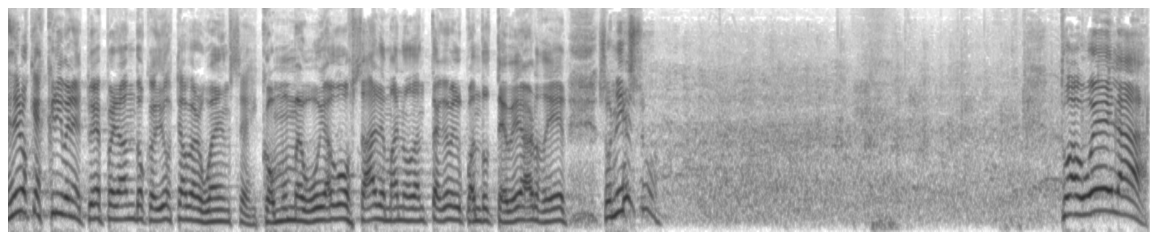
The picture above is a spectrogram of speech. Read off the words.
Es de los que escriben, estoy esperando que Dios te avergüence. ¿Y cómo me voy a gozar, hermano Dante cuando te vea arder? Son eso. Tu abuela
